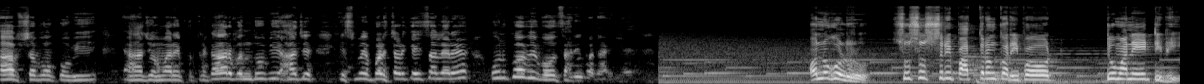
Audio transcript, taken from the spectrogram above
आप सबों को भी, यहाँ जो हमारे पत्रकार बंधु भी आज इसमें बढ़ चढ़ के हिस्सा ले रहे हैं, उनको भी बहुत सारी बधाई है। अनुगुल सुश्री पात्र रिपोर्ट टू मनी टीवी।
